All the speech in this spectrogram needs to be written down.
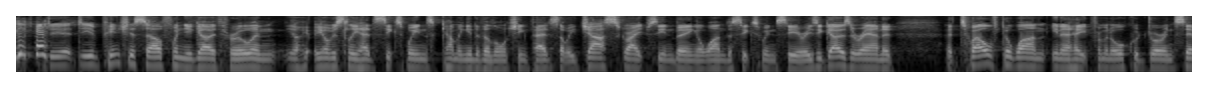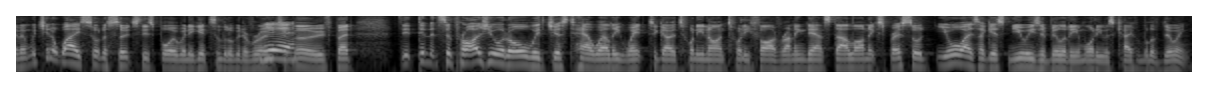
do you do you pinch yourself when you go through and he obviously had six wins coming into the launching pad, so he just scrapes in being a one to six win series. He goes around at at twelve to one in a heat from an awkward draw in seven, which in a way sort of suits this boy when he gets a little bit of room Yeah. to move. But did, did it surprise you at all with just how well he went to go 29-25 running down Starline Express, or you always I guess knew his ability and what he was capable of doing?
